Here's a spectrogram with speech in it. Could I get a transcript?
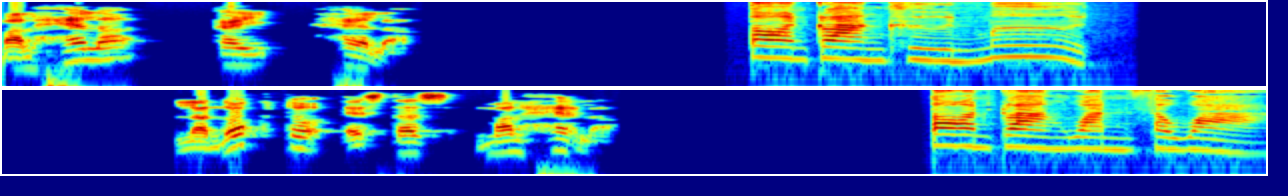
malhela kaj hela ตอนกลางคืนมืด La nocto estas malhela ตอนกลางวันสว่าง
